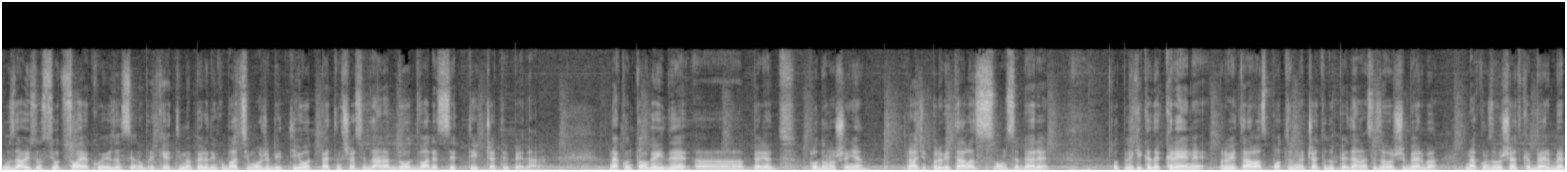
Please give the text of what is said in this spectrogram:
U zavisnosti od soja koji je zasejan u briketima, period inkubacije može biti od 15-16 dana do 24-5 dana. Nakon toga ide period plodonošenja, rađe prvi talas, on se bere Otprilike kada krene prvi talas, potrebno je 4 do 5 dana da se završi berba. Nakon završetka berbe,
